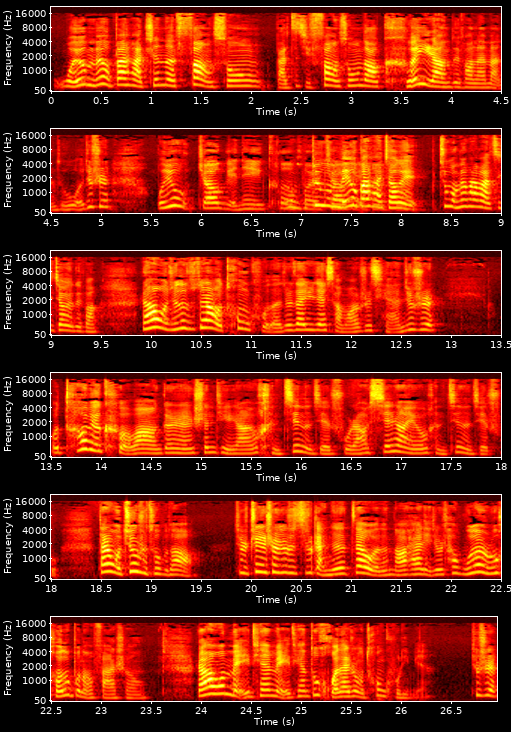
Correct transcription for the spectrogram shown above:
我又没有办法真的放松，把自己放松到可以让对方来满足我，就是。我又交给那一刻，对我没有办法交给，就我没有办法自己交给对方。然后我觉得最让我痛苦的，就是在遇见小毛之前，就是我特别渴望跟人身体上有很近的接触，然后心上也有很近的接触，但是我就是做不到。就是这个事儿，就是就是感觉在我的脑海里，就是它无论如何都不能发生。然后我每一天每一天都活在这种痛苦里面，就是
